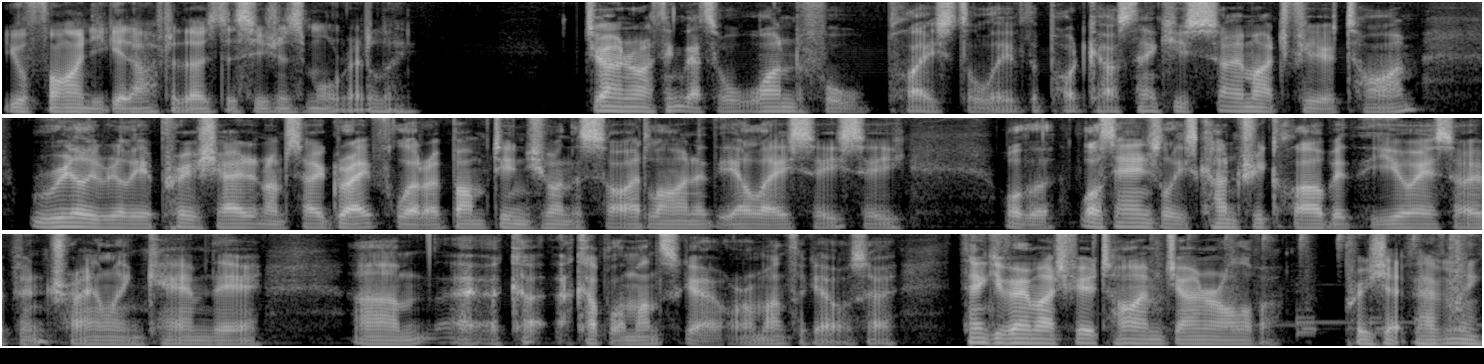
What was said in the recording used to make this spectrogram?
you'll find you get after those decisions more readily. Jonah, I think that's a wonderful place to leave the podcast. Thank you so much for your time. Really, really appreciate it. And I'm so grateful that I bumped into you on the sideline at the LACC or the Los Angeles Country Club at the US Open trailing Cam there um, a, a, couple of months ago or a month ago or so. Thank you very much for your time, Jonah Oliver. Appreciate for having me.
